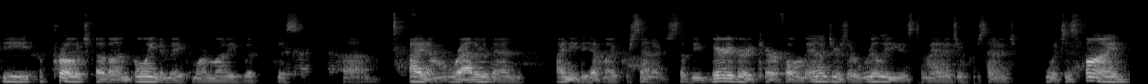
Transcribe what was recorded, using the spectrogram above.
the approach of I'm going to make more money with this um, item rather than I need to hit my percentage. So be very, very careful. Managers are really used to managing percentage, which is fine,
